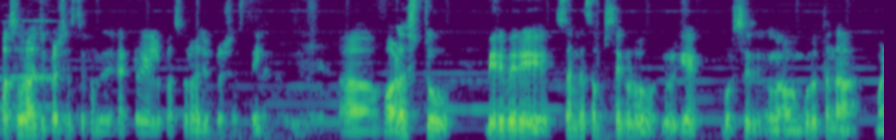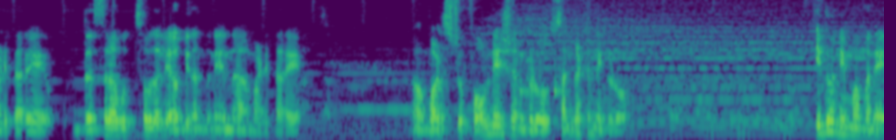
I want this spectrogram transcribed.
ಬಸವರಾಜು ಪ್ರಶಸ್ತಿ ಬಂದಿದೆ. ಡಾಕ್ಟರ್ ಎಲ್ ಬಸವರಾಜು ಪ್ರಶಸ್ತಿ. ಆ, ಬಹಳಷ್ಟು ಬೇರೆ ಬೇರೆ ಸಂಘ ಸಂಸ್ಥೆಗಳು ಇವರಿಗೆ ಗುರುಸಿ ಗುರುತನ್ನ ಮಾಡಿದ್ದಾರೆ. ದಸರಾ ಉತ್ಸವದಲ್ಲಿ ಅಭಿನಂದನೆಯನ್ನ ಮಾಡಿದ್ದಾರೆ. ಬಹಳಷ್ಟು ಫೌಂಡೇಶನ್ಗಳು ಸಂಘಟನೆಗಳು. ಇದು ನಿಮ್ಮ ಮನೆ.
